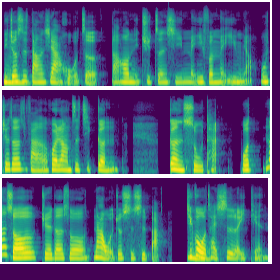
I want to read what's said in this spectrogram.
你就是嗯。当下活着，然后你去珍惜每一分每一秒，我觉得反而会让自己更更舒坦。我那时候觉得说，那我就试试吧，结果我嗯才试了一天，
